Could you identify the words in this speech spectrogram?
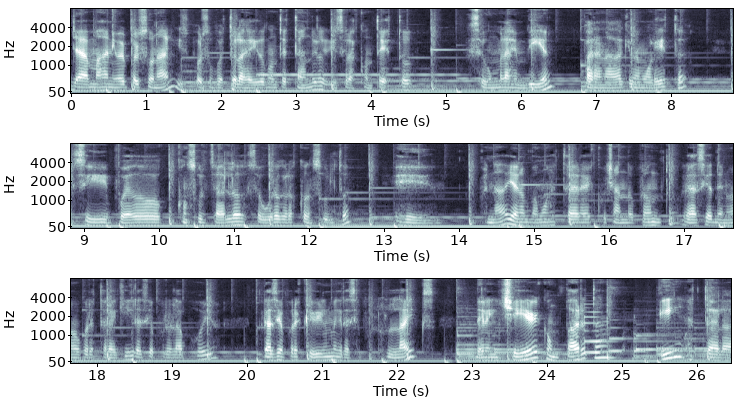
ya más a nivel personal y por supuesto las he ido contestando y se las contesto según me las envían, para nada que me molesta. Si puedo consultarlos, seguro que los consulto. Eh, pues nada, ya nos vamos a estar escuchando pronto. Gracias de nuevo por estar aquí, gracias por el apoyo, gracias por escribirme, gracias por los likes. Denle share, compartan y hasta la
